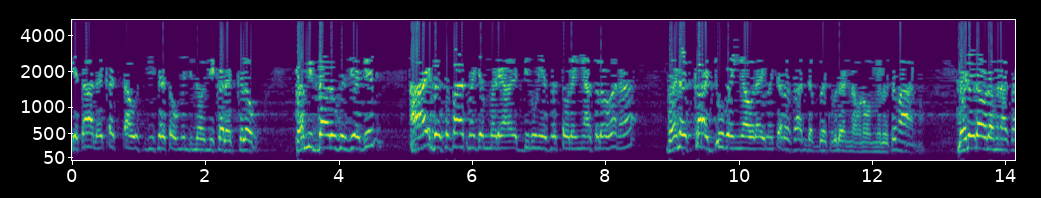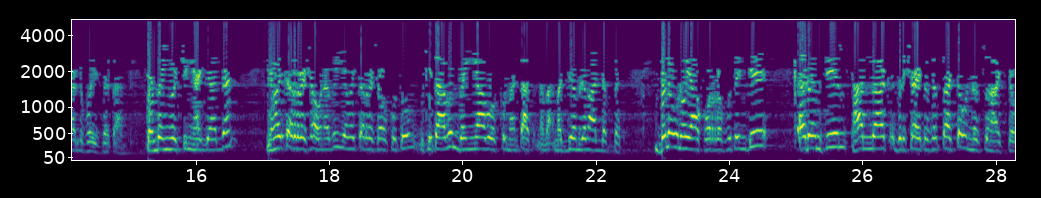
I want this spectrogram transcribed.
ጌታ ለቀጣውስ ቢሰጠው ምንድነው የሚከለክለው? ከሚባሉ ጊዜ ግን አይ በስፋት መጀመሪያ እድሉን የሰጠው ለኛ ስለሆነ በነካጁ በእኛው ላይ መጨረስ አለበት ብለን ነው ነው የሚሉት ማለት ለሌላው ለምን አሳልፎ ይሰጣል? ደንበኞችን ያያለን የመጨረሻው ነብይ የመጨረሻው ኩቱብ ኪታብን በእኛ በኩል መንጣት መደምደም አለበት ብለው ነው ያቆረቡት እንጂ ቀደም ሲል ታላቅ ድርሻ የተሰጣቸው እነሱ ናቸው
